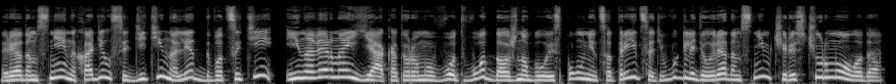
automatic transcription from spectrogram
Рядом с ней находился детина лет двадцати, и, наверное, я, которому вот-вот должно было исполниться тридцать, выглядел рядом с ним чересчур молодо.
